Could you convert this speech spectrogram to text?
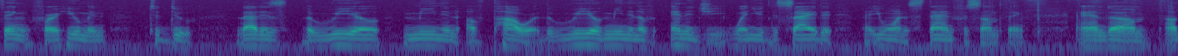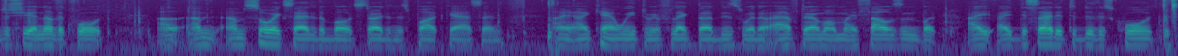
thing for a human to do. that is the real meaning of power, the real meaning of energy when you decided that you want to stand for something. And um, I'll just share another quote. I'm I'm so excited about starting this podcast, and I, I can't wait to reflect on this whether after I'm on my thousand. But I, I decided to do this quote.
